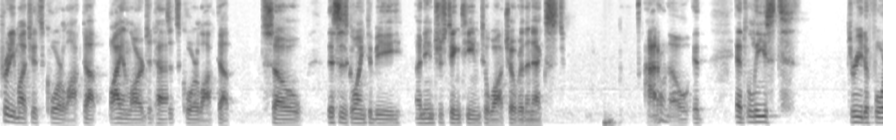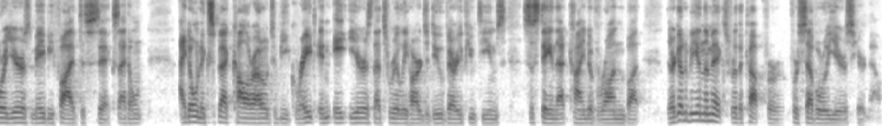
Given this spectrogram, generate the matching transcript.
pretty much its core locked up. By and large, it has its core locked up. So this is going to be an interesting team to watch over the next, I don't know, it, at least three to four years, maybe five to six. I don't. I don't expect Colorado to be great in eight years. That's really hard to do. Very few teams sustain that kind of run, but they're going to be in the mix for the cup for for several years here now.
